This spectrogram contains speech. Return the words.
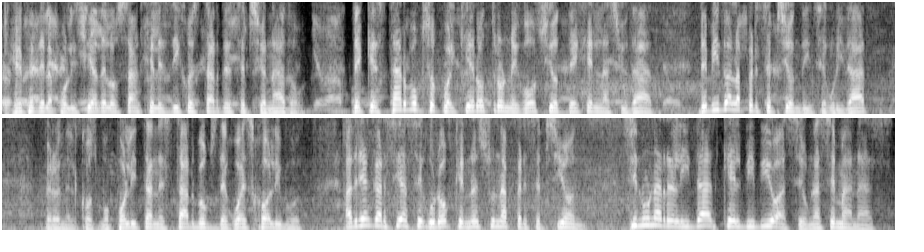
El jefe de la policía de Los Ángeles dijo estar decepcionado de que Starbucks o cualquier otro negocio dejen la ciudad debido a la percepción de inseguridad. Pero en el Cosmopolitan Starbucks de West Hollywood, Adrián García aseguró que no es una percepción, sino una realidad que él vivió hace unas semanas.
